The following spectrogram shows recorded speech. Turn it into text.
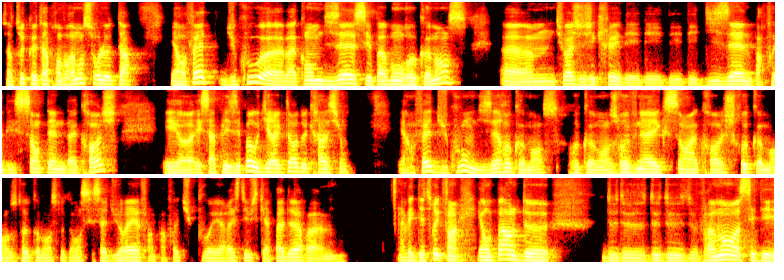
c'est un truc que tu apprends vraiment sur le tas. Et en fait, du coup, bah, quand on me disait c'est pas bon, recommence, tu vois, j'ai créé des, des, des, dizaines, parfois des centaines d'accroches et, et ça plaisait pas au directeur de création. Et en fait, du coup, on me disait recommence, recommence. Je revenais avec 100 accroches, recommence, recommence, recommence. Et ça durait. Enfin, parfois, tu pourrais rester jusqu'à pas d'heure euh, avec des trucs. Enfin, et on parle de, de, de, de, vraiment, c'est des,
